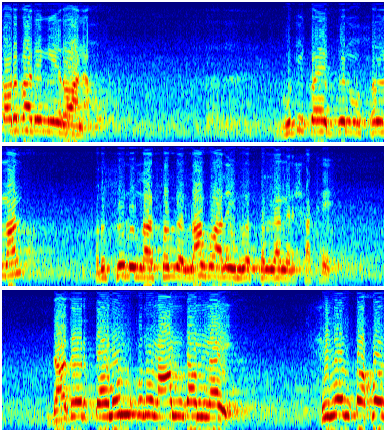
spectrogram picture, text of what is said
তরবারি নিয়ে রওনা গুটি কয়েকজন মুসলমান রসুল্লাহ সাল্লাহ আলহি সাথে যাদের তেমন কোনো নাম দাম নাই, ছিলেন তখন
